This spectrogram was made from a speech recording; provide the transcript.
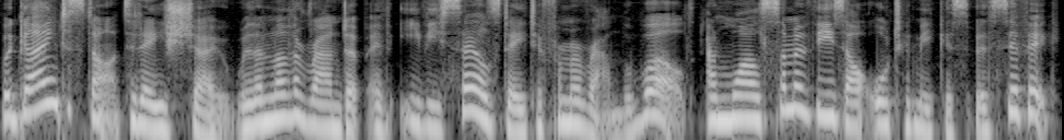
We're going to start today's show with another roundup of EV sales data from around the world. And while some of these are automaker specific,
